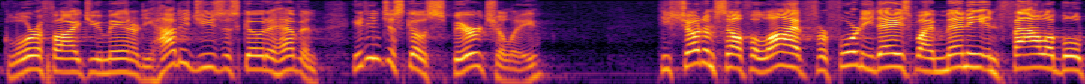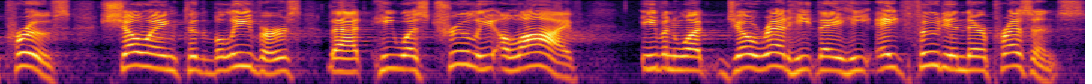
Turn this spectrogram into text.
Glorified humanity. How did Jesus go to heaven? He didn't just go spiritually. He showed himself alive for 40 days by many infallible proofs, showing to the believers that he was truly alive. Even what Joe read, he, they, he ate food in their presence.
